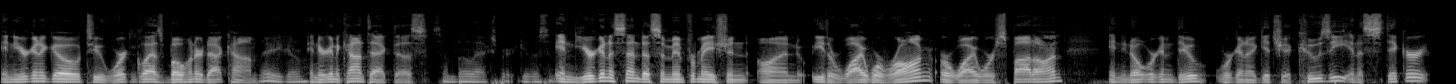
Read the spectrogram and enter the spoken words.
and you're gonna go to workingclassbowhunter.com, There you go. and you're gonna contact us, Some bow expert, give us an and you're gonna send us some information on either why we're wrong or why we're spot on. And you know what we're gonna do? We're gonna get you a koozie and a sticker,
